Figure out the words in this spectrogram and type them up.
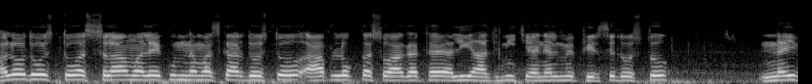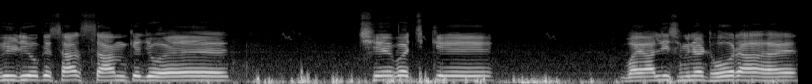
हेलो दोस्तों, अस्सलाम वालेकुम, नमस्कार दोस्तों, आप लोग का स्वागत है अली आज़मी चैनल में फिर से दोस्तों। नई वीडियो के साथ शाम के जो है छः बज के बयालीस मिनट हो रहा है।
